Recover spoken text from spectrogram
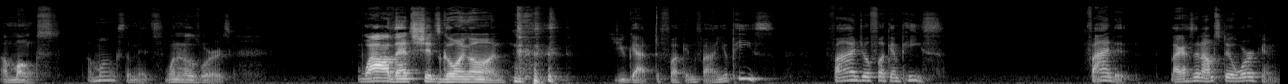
amongst amongst amidst one of those words. While that shit's going on. You got to fucking find your peace. Find your fucking peace. Find it. Like I said, I'm still working.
